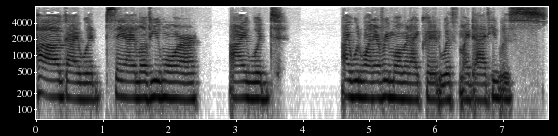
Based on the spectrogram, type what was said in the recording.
hug, I would say I love you more. I would I would want every moment I could with my dad. He was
